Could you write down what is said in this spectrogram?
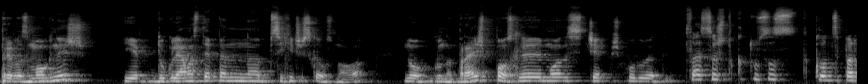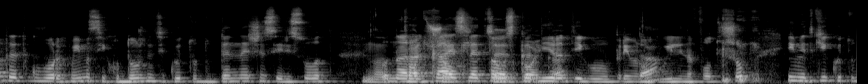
превъзмогнеш и е до голяма степен психическа основа. Но ако го направиш, после може да си черпиш плодовете. Това е също като с концепарта, ето говорихме. Има си художници, които до ден днешен си рисуват На, на ръка и след това го CS2. сканират и го, примерно, Да. го или на Photoshop. Има и такива, които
